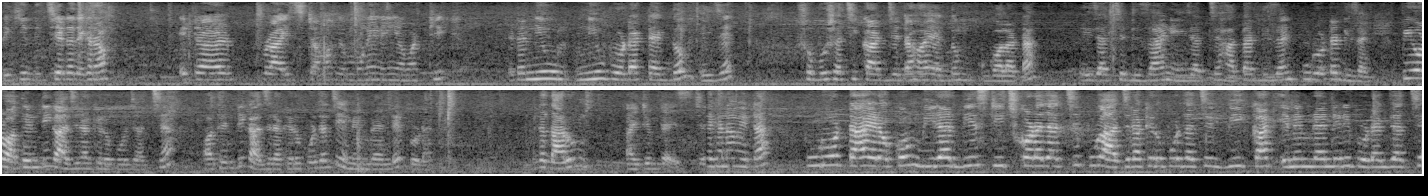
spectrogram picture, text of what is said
দেখিয়ে দিচ্ছি, এটা দেখে নাও। এটার প্রাইসটা আমাকে মনে নেই আমার ঠিক। এটা নিউ নিউ প্রোডাক্ট একদম, এই যে সবুসাচি কাট যেটা হয় একদম গলাটা। এই যাচ্ছে ডিজাইন এই যাচ্ছে হাতার ডিজাইন পুরোটা ডিজাইন পিওর অথেন্টিক আজরাকের ওপর যাচ্ছে অথেন্টিক আজরাকের ওপর যাচ্ছে এম এম ব্র্যান্ডের প্রোডাক্ট এটা দারুণ আইটেমটা এসছে। দেখে নাম এটা। পুরোটা এরকম মিরার দিয়ে স্টিচ করা যাচ্ছে, পুরো আজরাকের ওপর যাচ্ছে ভি কাট এম এম ব্র্যান্ডেরই প্রোডাক্ট যাচ্ছে।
